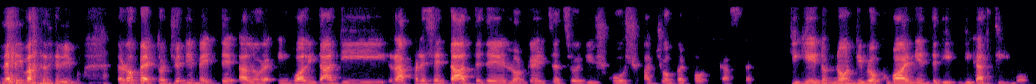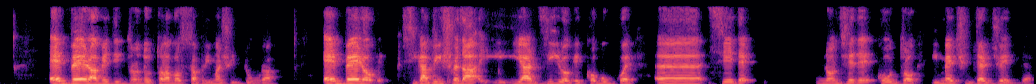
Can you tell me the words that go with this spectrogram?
ne riparleremo. Roberto, gentilmente, allora, in qualità di rappresentante dell'organizzazione di Squash a Jobber Podcast, ti chiedo non di preoccupare niente di, di cattivo. È vero, avete introdotto la vostra prima cintura. È vero, si capisce da Year Zero che comunque eh, siete, non siete contro il match intergender.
